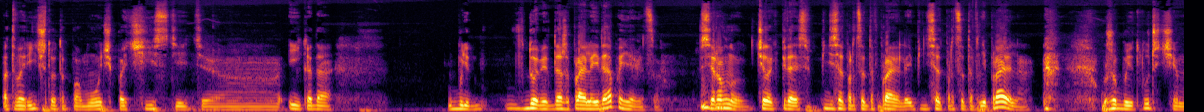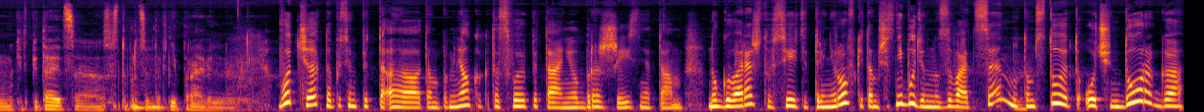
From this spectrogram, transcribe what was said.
отварить что-то, помочь, почистить. э, И когда будет в доме даже правильная еда появится, все равно человек питается 50% правильно и 50% неправильно, уже будет лучше, чем он питается 100% неправильно. Вот человек, допустим, пита- там, поменял как-то свое питание, образ жизни. Там. Ну, говорят, что все эти тренировки, там сейчас не будем называть цен, но там стоят очень дорого.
